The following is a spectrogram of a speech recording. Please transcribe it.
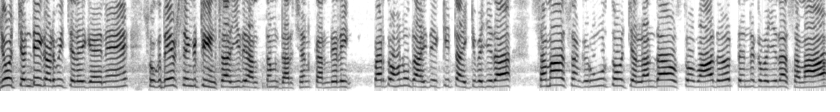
ਜੋ ਚੰਡੀਗੜ੍ਹ ਵੀ ਚਲੇ ਗਏ ਨੇ। ਸੁਖਦੇਵ ਸਿੰਘ ਢੀਂਡਸਾ ਜੀ ਦੇ ਅੰਤਮ ਦਰਸ਼ਨ ਕਰਨ ਦੇ ਲਈ। ਪਰ ਤੁਹਾਨੂੰ ਦੱਸ ਦੇ ਕਿ 2:30 ਵਜੇ ਦਾ ਸਮਾਂ ਸੰਗਰੂਰ ਤੋਂ ਚੱਲਣ ਦਾ, ਉਸ ਤੋਂ ਬਾਅਦ 3 ਵਜੇ ਦਾ ਸਮਾਂ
